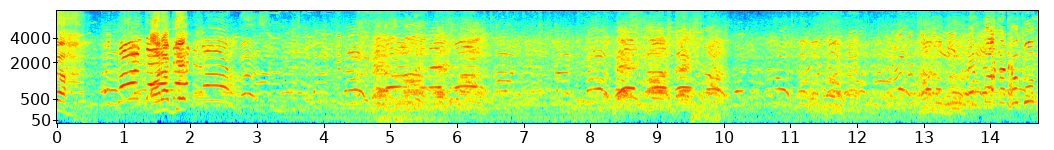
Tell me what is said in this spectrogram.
और अब ये हुकूमत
